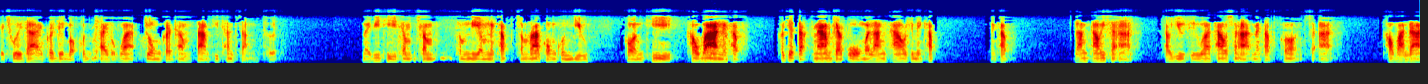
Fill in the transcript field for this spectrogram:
จะช่วยได้ก็เลยบอกคนใช้บอกว่าจงกระทำตามที่ท่านสั่งเถิด ในพิธีทำธรรมเนียมนะครับชำระของคนยิว ก่อนที่เข้าบ้านนะครับเขาจะตักน้ำจากโอ่งมาล้างเท้าใช่ไหมครับนะครับ ล้างเท้าให้สะอาดชาวยิวถือว่าเท้าสะอาดนะครับ ก็สะอาดเข้าบ้านได้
